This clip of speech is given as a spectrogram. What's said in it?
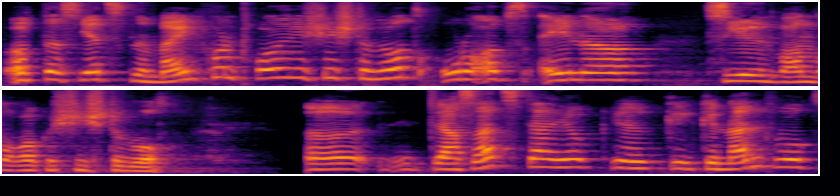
ob das jetzt eine Mind-Control-Geschichte wird oder ob es eine Seelenwanderer-Geschichte wird. Äh, der Satz, der hier genannt wird,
